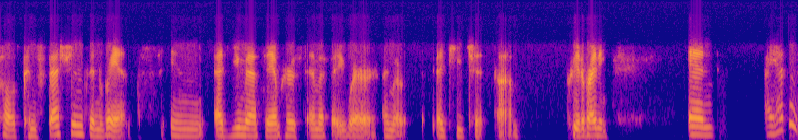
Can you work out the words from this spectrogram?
called Confessions and Rants in at UMass Amherst MFA, where I'm a I teach um, creative writing. And I had this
